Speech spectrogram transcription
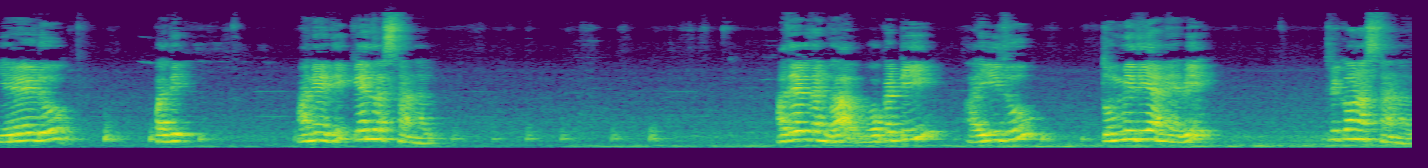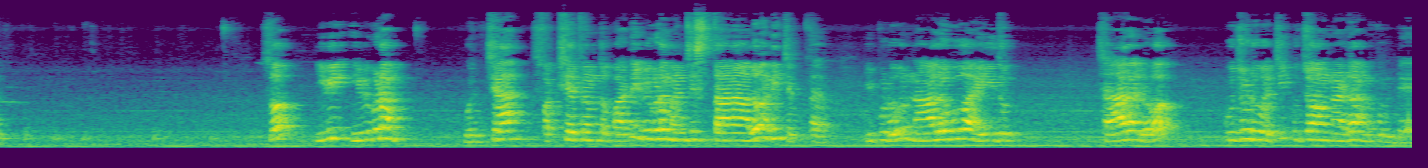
ఏడు పది అనేది కేంద్ర స్థానాలు. అదేవిధంగా ఒకటి ఐదు తొమ్మిది అనేవి త్రికోణ స్థానాలు. సో ఇవి ఇవి కూడా ఉచ్చ స్వక్షేత్రంతో పాటు ఇవి కూడా మంచి స్థానాలు అని చెప్తారు. ఇప్పుడు నాలుగు ఐదు చారలో కుజుడు వచ్చి కూర్చో ఉన్నాడు అనుకుంటే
